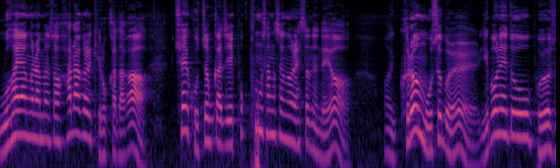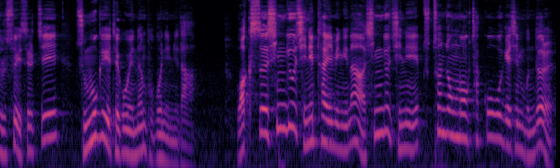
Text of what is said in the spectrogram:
우하향을 하면서 하락을 기록하다가 최고점까지 폭풍 상승을 했었는데요. 어, 그런 모습을 이번에도 보여줄 수 있을지 주목이 되고 있는 부분입니다. 왁스 신규 진입 타이밍이나 신규 진입 추천 종목 찾고 계신 분들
